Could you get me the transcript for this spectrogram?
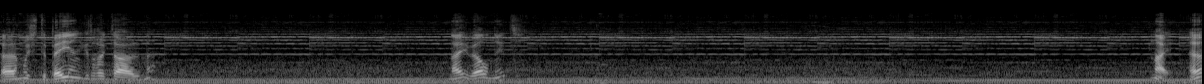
Eh, moest je de B ingedrukt houden hè? Nee, wel niet. Nee, hè?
